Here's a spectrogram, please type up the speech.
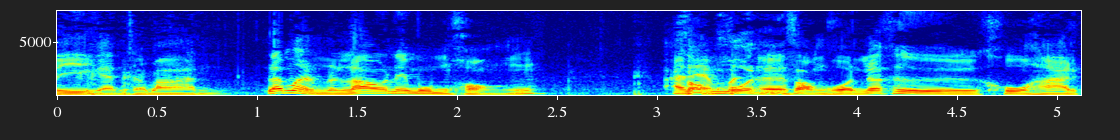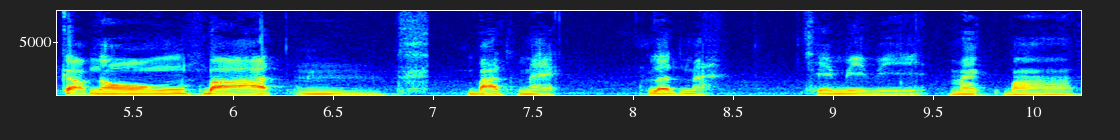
ตีกันชาวบ้าน แล้วเหมือนมันเล่าในมุมของอันเนี้ยเออสองคนก็คือครูฮาร์ดกับน้องบาร์สอืมบาร์สแม็กเลิศไหมเคมีนี้แม็กบาส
